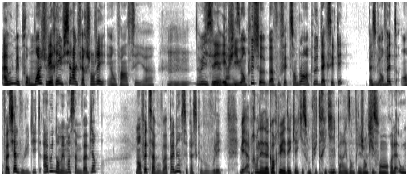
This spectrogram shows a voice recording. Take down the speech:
ah oui, mais pour moi, je vais réussir à le faire changer. Et enfin, c'est euh, mm, mm, oui, c'est et puis en plus, euh, bah, vous faites semblant un peu d'accepter parce qu'en fait, en facial, vous lui dites ah oui, non, mais moi, ça me va bien mais en fait ça vous va pas bien, c'est pas ce que vous voulez. Mais après on est d'accord qu'il y a des cas qui sont plus tricky, mm. par exemple les gens qui sont en relation, ou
